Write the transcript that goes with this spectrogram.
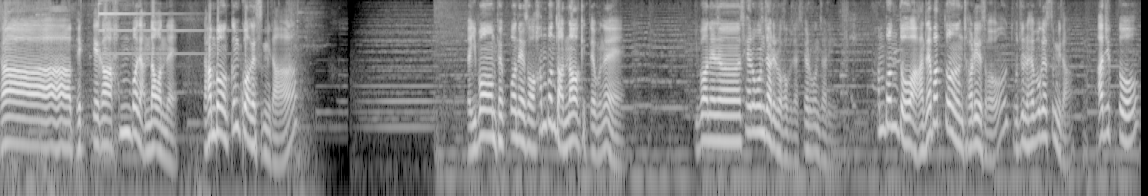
자, 100개가 한 번에 안 나왔네. 자, 한 번 끊고 하겠습니다. 자, 이번 100번에서 한 번도 안 나왔기 때문에 이번에는 새로운 자리로 가보자 새로운 자리 한 번도 안 해봤던 자리에서 도전을 해보겠습니다 아직도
